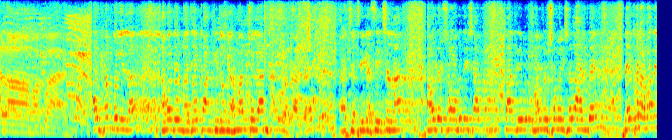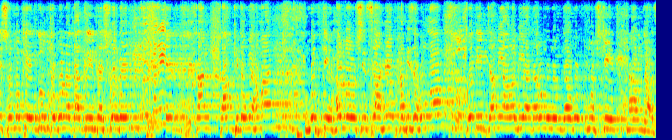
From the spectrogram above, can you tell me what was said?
আল্লাহ আকবার আলহামদুলিল্লাহ, আমাদের মাঝে কাঙ্ক্ষিত মেহমান চলে আস আচ্ছা ঠিক আছে, ইনশাল্লাহ। আমাদের সভাপতি সাহেব পাগড়ি বলানোর সময় ইনশাল্লাহ আসবেন। এখন আমাদের সম্মুখে গুরুত্বপূর্ণ তাকরির পেশ করবেন কাঙ্ক্ষিত মেহমান, মুফতি হারুন রশিদ সাহেব, হাফিজাহুল্লাহ, খতিব জামিয়া আরবিয়া দারুল উলুম দেওবন্দ মসজিদ, নারায়ণগঞ্জ।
